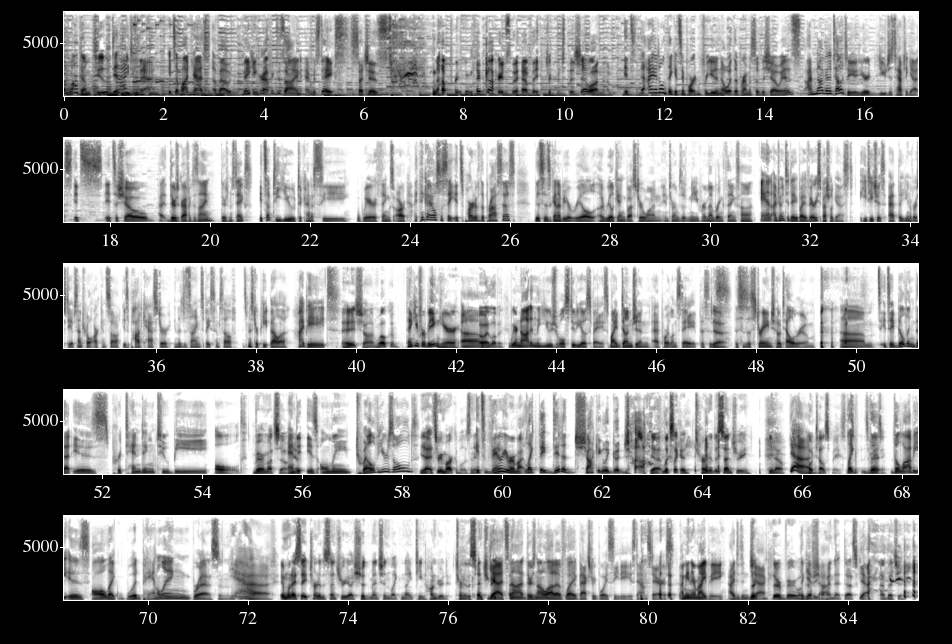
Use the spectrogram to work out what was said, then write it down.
and welcome to Did I Do That? It's a podcast about making graphic design and mistakes, such as not bringing my cards that have the intro to the show on them. It's I don't think it's important for you to know what the premise of the show is. I'm not going to tell it to you. You're you just have to guess. It's it's a show. Uh, there's graphic design. There's mistakes. It's up to you to kind of see where things are. I think I also say it's part of the process this is going to be a real a real gangbuster one in terms of me remembering things, huh? And I'm joined today by a very special guest. He teaches at the University of Central Arkansas. He's a podcaster in the design space himself. It's Mr. Pete Bella. Hi, Pete. Hey, Sean. Welcome. Thank you for being here. Um, oh, I love it. We're not in the usual studio space, my dungeon at Portland State. This is Yeah. this is a strange hotel room. um, it's, it's a building that is pretending to be old, Very much so. and yeah. it is only 12 years old. yeah, it's remarkable, isn't it? It's very remarkable. Like they did a shockingly good job. yeah. yeah, it looks like a turn of the century, you know, Yeah. hotel space. It's, like it's the amazing. the lobby is all like wood paneling. Brass and Yeah. And when I say turn of the century, I should mention like 1900 turn of the century. Yeah, it's not there's not a lot of like Backstreet Boys CDs downstairs. I mean there might be. I didn't they're, check. they're very well The gift be shop. behind that desk. Yeah. I bet you.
